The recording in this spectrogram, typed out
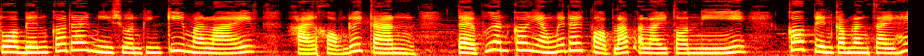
ตัวเบนก็ได้มีชวนพิงกี้มาไลฟ์ขายของด้วยกัน แต่เพื่อนก็ยังไม่ได้ตอบรับอะไรตอนนี้ ก็เป็นกำลังใจให้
